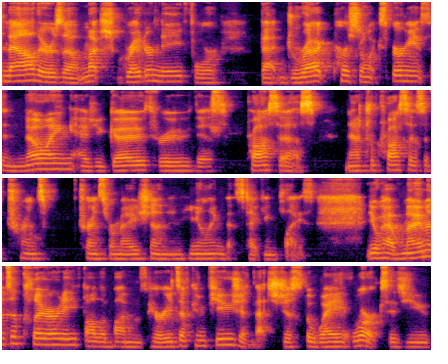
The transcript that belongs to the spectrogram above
now there's a much greater need for that direct personal experience and knowing as you go through this process, natural process of trans transformation and healing that's taking place. You'll have moments of clarity followed by periods of confusion. That's just the way it works as you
